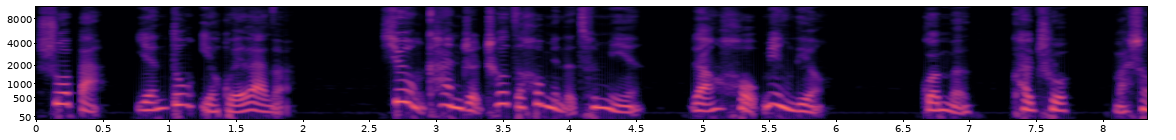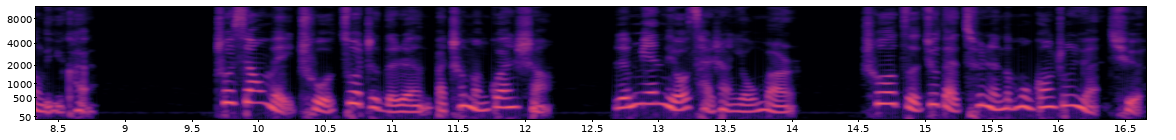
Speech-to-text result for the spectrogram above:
说罢，严冬也回来了。修勇看着车子后面的村民，然后命令：“关门，开车，马上离开。”车厢尾处坐着的人把车门关上，任绵流踩上油门，车子就在村人的目光中远去。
